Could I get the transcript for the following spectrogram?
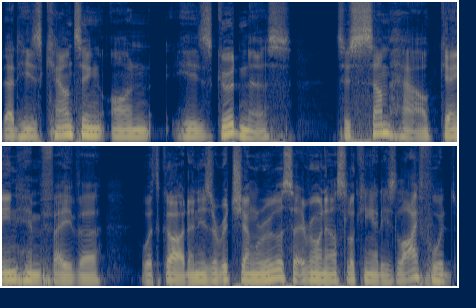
that he's counting on his goodness to somehow gain him favor with God. And he's a rich young ruler, so everyone else looking at his life would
